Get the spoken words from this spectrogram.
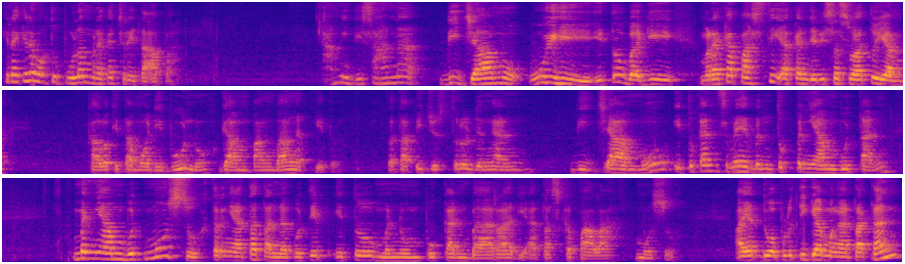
Kira-kira waktu pulang mereka cerita apa? Kami di sana dijamu. Wih, itu bagi mereka pasti akan jadi sesuatu yang kalau kita mau dibunuh gampang banget gitu. Tetapi justru dengan dijamu itu kan sebenarnya bentuk penyambutan. Menyambut musuh ternyata tanda kutip itu menumpukan bara di atas kepala musuh. Ayat 23 mengatakan,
